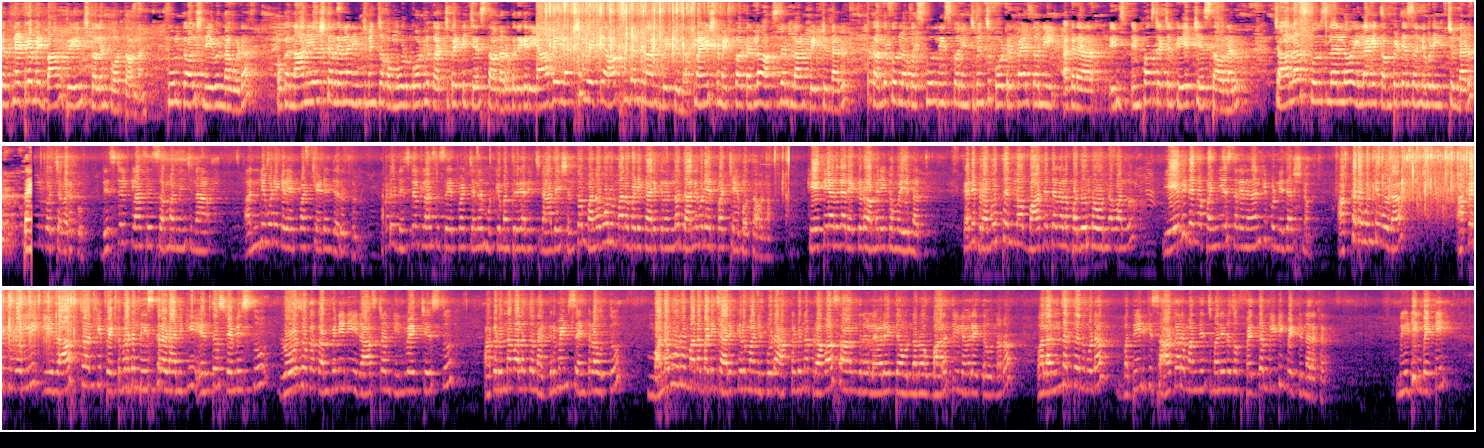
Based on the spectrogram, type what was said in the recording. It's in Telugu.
డెఫినెట్గా మీరు బాగా ఉపయోగించుకోవాలని కోరుతా ఉన్నాను. స్కూల్ కావాల్సిన ఏమున్నా కూడా ఒక నా నియోజకవర్గంలో ఇంచుమించు ఒక మూడు కోట్లు ఖర్చు పెట్టి చేస్తా ఉన్నారు. ఒక దగ్గర యాభై లక్షలు పెట్టి ఆక్సిజన్ ప్లాంట్ పెట్టున్నారు. మహేశ్వరం హెడ్ క్వార్టర్లో ఆక్సిజన్ ప్లాంట్ పెట్టున్నారు. కందుకూరులో ఒక స్కూల్ తీసుకొని ఇంచుమించు కోటి రూపాయలతోని అక్కడ ఇన్ఫ్రాస్ట్రక్చర్ క్రియేట్ చేస్తా ఉన్నారు. చాలా స్కూల్స్లలో ఇలాగే కంప్యూటర్స్ అన్ని కూడా ఇచ్చున్నారు. వచ్చే వరకు డిజిటల్ క్లాసెస్ సంబంధించిన అన్ని కూడా ఇక్కడ ఏర్పాటు చేయడం జరుగుతుంది. అటు డిజిటల్ క్లాసెస్ ఏర్పాటు చేయాలని ముఖ్యమంత్రి గారు ఇచ్చిన ఆదేశంతో మన ఊరు మనబడి కార్యక్రమంలో దాన్ని కూడా ఏర్పాటు చేయబోతా ఉన్నాం. కేటీఆర్ గారు ఎక్కడో అమెరికా పోయినారు ఉన్నారు. కానీ ప్రభుత్వంలో బాధ్యత గల పదవుల్లో ఉన్న వాళ్ళు ఏ విధంగా పనిచేస్తారనే దానికి ఇప్పుడు నిదర్శనం. అక్కడ ఉండి కూడా అక్కడికి వెళ్ళి ఈ రాష్ట్రానికి పెట్టుబడులు తీసుకురావడానికి ఎంతో శ్రమిస్తూ రోజు ఒక కంపెనీని ఈ రాష్ట్రానికి ఇన్వైట్ చేస్తూ అక్కడ ఉన్న వాళ్ళతో అగ్రిమెంట్ సెంటర్ అవుతూ మన ఊరు మనబడి కార్యక్రమాన్ని కూడా అక్కడున్న ప్రవాస ఆంధ్రులు ఎవరైతే ఉన్నారో భారతీయులు ఎవరైతే ఉన్నారో వాళ్ళందరితో కూడా దీనికి సహకారం అందించమని ఈరోజు ఒక పెద్ద మీటింగ్ పెట్టినారు అక్కడ. మీటింగ్ పెట్టి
